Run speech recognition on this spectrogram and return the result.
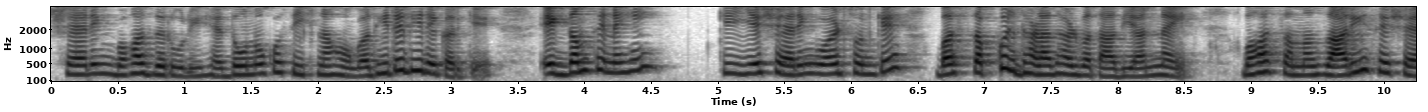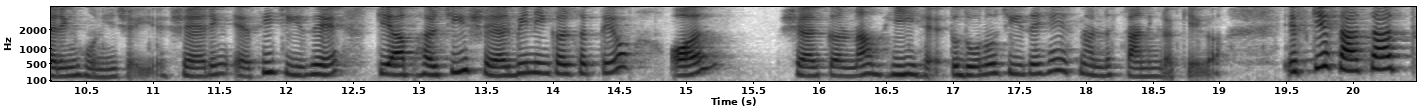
शेयरिंग बहुत ज़रूरी है। दोनों को सीखना होगा धीरे धीरे करके। एकदम से नहीं कि ये शेयरिंग वर्ड सुन के बस सब कुछ धड़ाधड़ बता दिया। नहीं, बहुत समझदारी से शेयरिंग होनी चाहिए। शेयरिंग ऐसी चीज़ है कि आप हर चीज़ शेयर भी नहीं कर सकते हो और शेयर करना भी है। तो दोनों चीज़ें हैं, इसमें अंडरस्टैंडिंग रखिएगा। इसके साथ साथ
